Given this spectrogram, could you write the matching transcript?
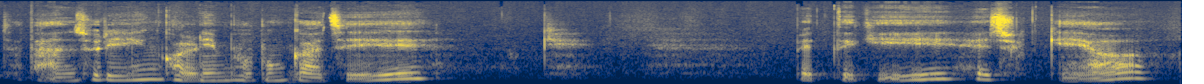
자, 단수링 걸린 부분까지 이렇게 빼뜨기 해줄게요.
